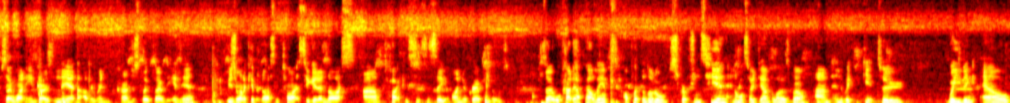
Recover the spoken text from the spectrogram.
So one end goes in there and the other end kind of just loops over the end there. You just want to keep it nice and tight so you get a nice um, tight consistency on your grab handles. So we'll cut out our lengths. I'll put the little descriptions here and also down below as well. Um, and we can get to weaving our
